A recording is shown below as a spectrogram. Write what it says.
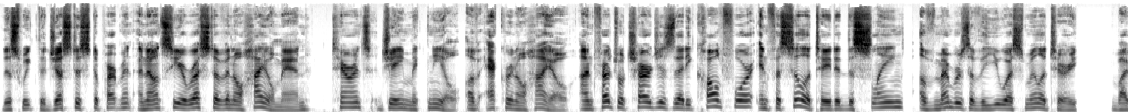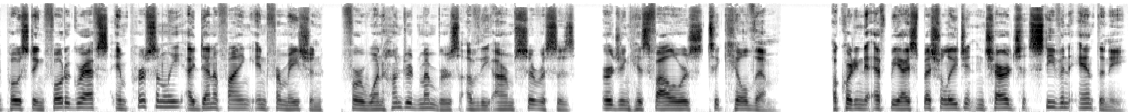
this week the Justice Department announced the arrest of an Ohio man, Terrence J. McNeil of Akron, Ohio, on federal charges that he called for and facilitated the slaying of members of the U.S. military by posting photographs and personally identifying information for 100 members of the armed services, urging his followers to kill them. According to FBI Special Agent in Charge Stephen Anthony,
